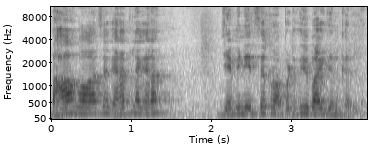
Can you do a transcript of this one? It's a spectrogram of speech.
भावाभावाचं घरातल्या घरात जमिनीचं प्रॉपर्टी विभाजन करणं.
